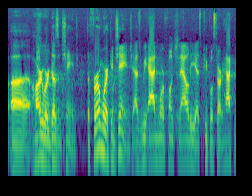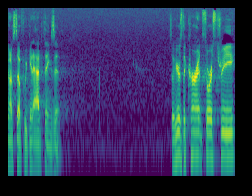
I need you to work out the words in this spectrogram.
uh, hardware doesn't change. The firmware can change. As we add more functionality, as people start hacking on stuff, we can add things in. So here's the current source tree.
